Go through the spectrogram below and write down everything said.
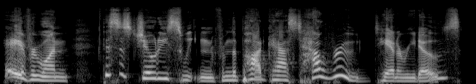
Hey everyone, this is Jodie Sweetin from the podcast How Rude, Tanneritos.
